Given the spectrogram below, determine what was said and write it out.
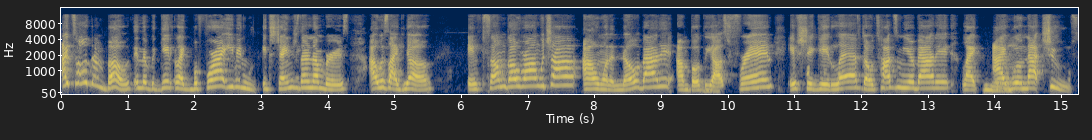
I told them both in the beginning, like before I even exchanged their numbers, I was like, yo, if something go wrong with y'all, I don't want to know about it. I'm both of y'all's friend. If shit get left, don't talk to me about it. Like I will not choose.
